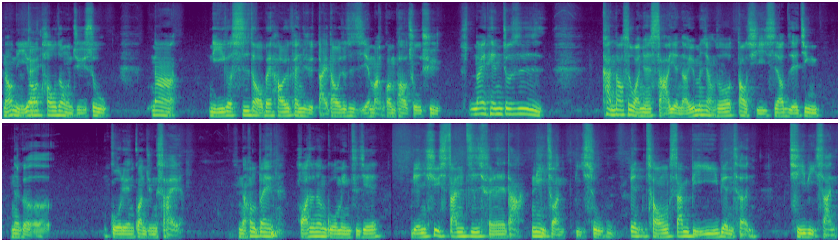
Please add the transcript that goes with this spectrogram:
然后你又要偷这种局数，那你一个狮头被 Howie Kendrick 逮到，就是直接满贯炮出去。那一天就是看到是完全傻眼了。原本想说道奇是要直接进那个国联冠军赛了，然后被华盛顿国民直接连续三支全垒打逆转比数，变从三比一变成七比三。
